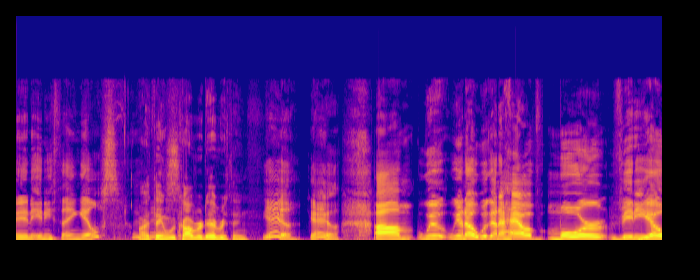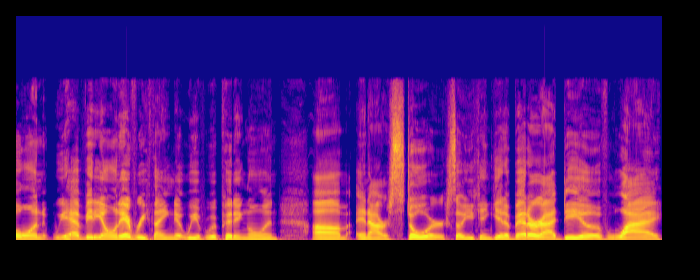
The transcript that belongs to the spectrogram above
and anything else I think we covered everything. yeah yeah um we you know we're gonna have more video on we have video on everything that we, we're putting on um in our store so you can get a better idea of why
